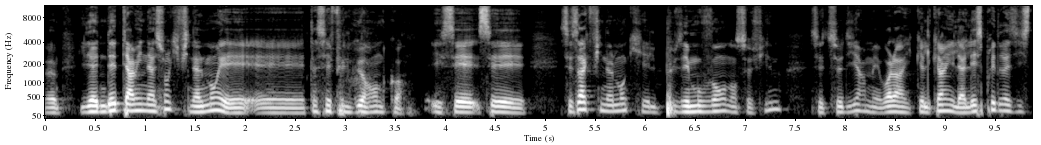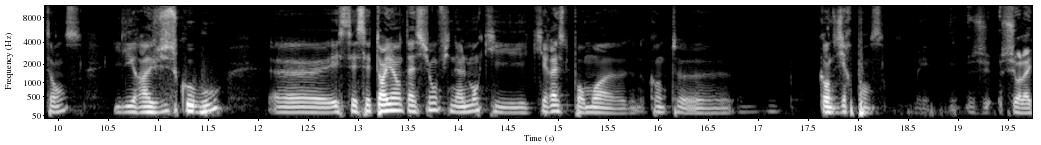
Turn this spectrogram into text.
il y a une détermination qui finalement est, est assez fulgurante, quoi. Et c'est c'est ça que finalement qui est le plus émouvant dans ce film, c'est de se dire mais voilà, quelqu'un il a l'esprit de résistance, il ira jusqu'au bout. euh, et c'est cette orientation finalement qui, reste pour moi euh, quand, euh, quand j'y repense. Mais sur- la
